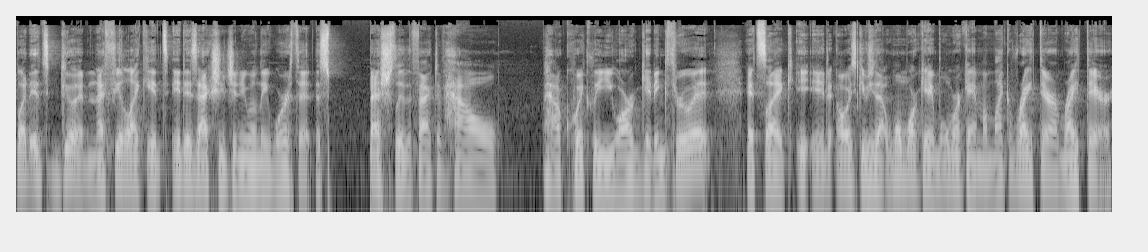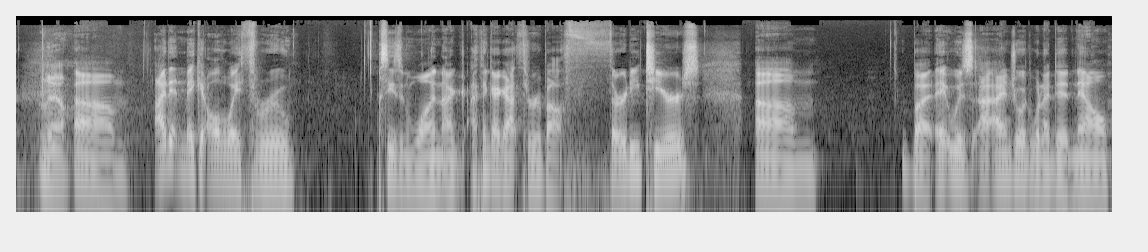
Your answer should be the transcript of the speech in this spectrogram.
but it's good, and I feel like it's it is actually genuinely worth it, especially the fact of how how quickly you are getting through it. It's like it, it always gives you that one more game, one more game. I'm like right there, I'm right there. yeah. Um, I didn't make it all the way through season one. I, I think I got through about 30 tiers. Um, but it was I enjoyed what I did. Now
